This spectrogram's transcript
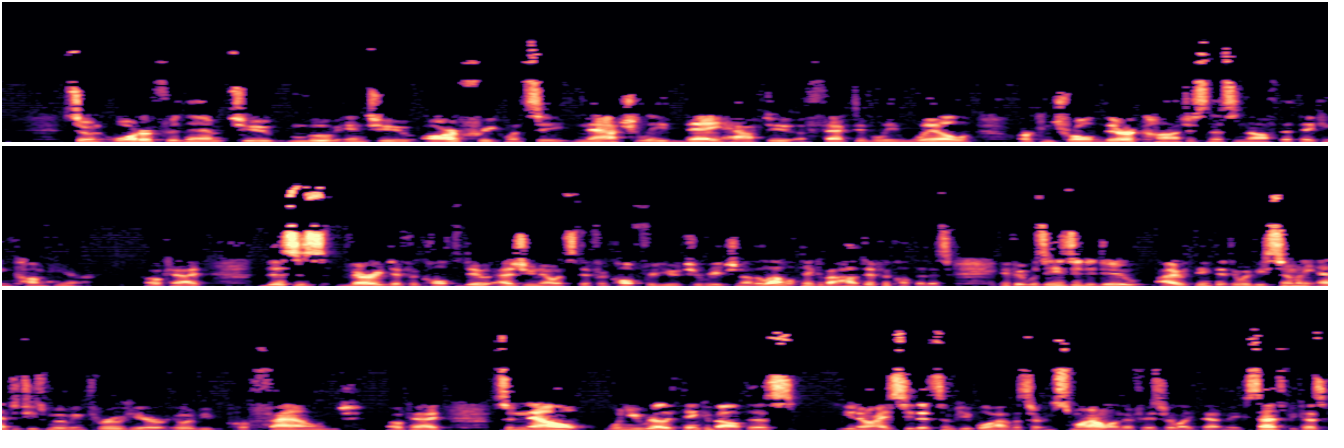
So in order for them to move into our frequency, naturally they have to effectively will or control their consciousness enough that they can come here. Okay? This is very difficult to do. As you know, it's difficult for you to reach another level. Think about how difficult it is. If it was easy to do, I would think that there would be so many entities moving through here, it would be profound. Okay? So now, when you really think about this, you know, I see that some people have a certain smile on their face. They're like, that makes sense because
